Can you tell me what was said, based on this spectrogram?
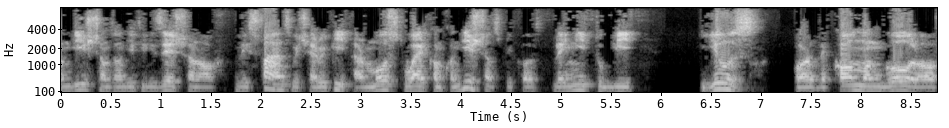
conditions on the utilization of these funds, which I repeat are most welcome conditions because they need to be used for the common goal of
